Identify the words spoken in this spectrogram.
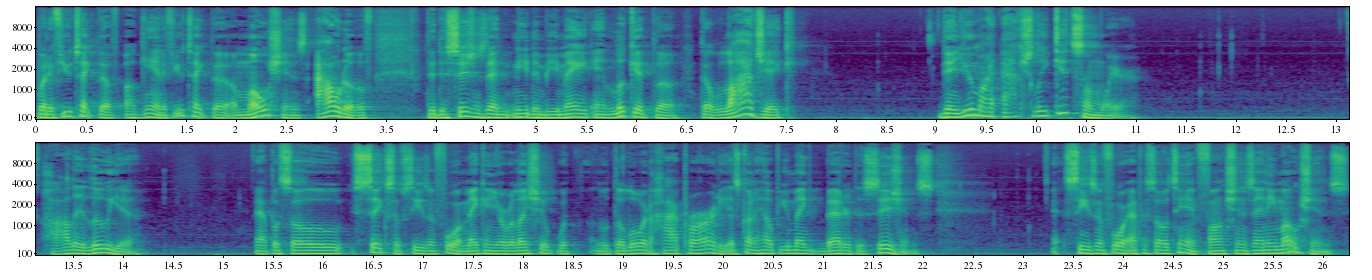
But if you take the, again, if you take the emotions out of the decisions that need to be made and look at the, the logic, then you might actually get somewhere. Hallelujah episode six of season four, making your relationship with, with the Lord a high priority. It's going to help you make better decisions. Season four, episode 10, functions and emotions.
